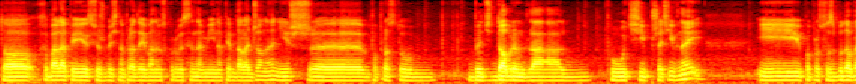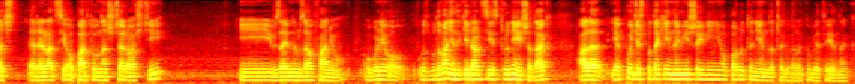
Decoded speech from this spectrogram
to chyba lepiej jest już być naprawdę jebanym skurwysynem i napierdalać żonę, niż yy, po prostu być dobrym dla płci przeciwnej i po prostu zbudować relację opartą na szczerości i wzajemnym zaufaniu. Ogólnie zbudowanie takiej relacji jest trudniejsze, tak? Ale jak pójdziesz po takiej najmniejszej linii oporu, to nie wiem dlaczego, ale kobiety jednak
